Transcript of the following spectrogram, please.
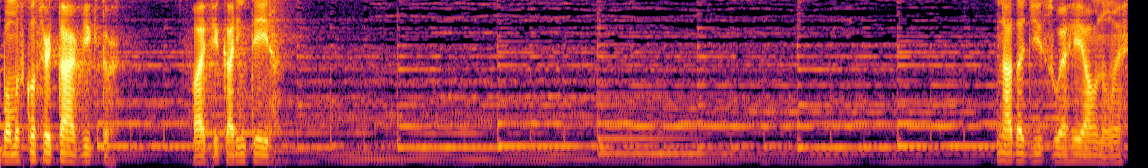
Vamos consertar, Victor. Vai ficar inteira. Nada disso é real, não é?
